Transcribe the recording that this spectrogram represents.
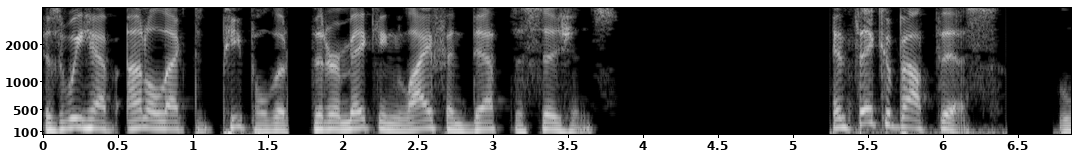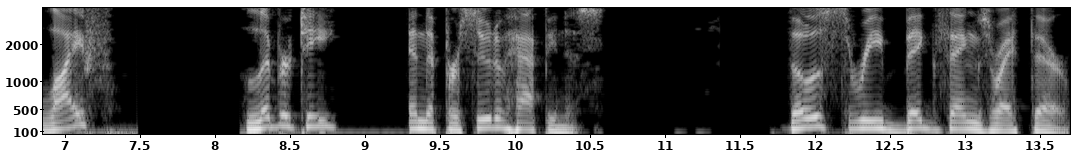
is we have unelected people that, that are making life and death decisions. And think about this life, liberty, and the pursuit of happiness. Those three big things right there.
